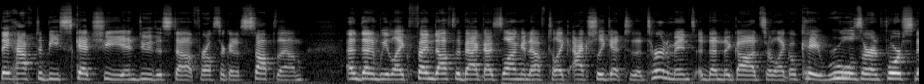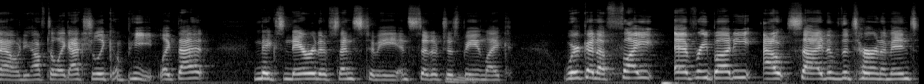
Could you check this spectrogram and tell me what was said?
they have to be sketchy and do this stuff or else they're gonna stop them. And then we like fend off the bad guys long enough to like actually get to the tournament, and then the gods are like, okay, rules are enforced now, and you have to like actually compete. Like that makes narrative sense to me instead of just mm. being like, we're gonna fight everybody outside of the tournament,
